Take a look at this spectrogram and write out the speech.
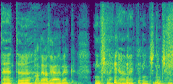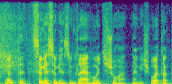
Tehát, Na de az elvek? Nincsenek elvek, nincs, nincsenek. Szöge szögezzük le, hogy soha nem is voltak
